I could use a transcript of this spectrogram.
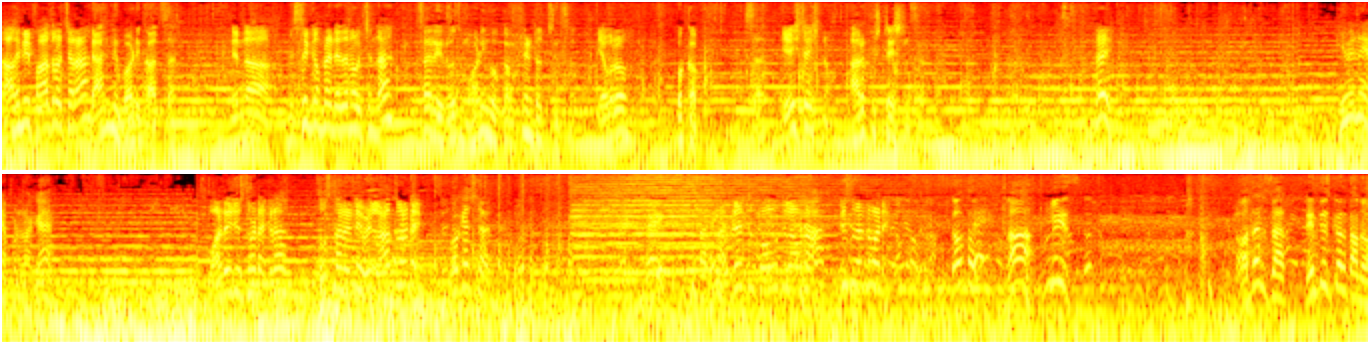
దాహిని ఫాదర్ వచ్చారా? దాహిని బాడీ కాదు సార్ నిన్న మిస్సింగ్ కంప్లైంట్ ఏదైనా వచ్చిందా? సార్ ఈ రోజు మార్నింగ్ ఒక కంప్లైంట్ వచ్చింది సార్. ఎవరు? ఒక సార్. ఏ స్టేషన్? Araku station sir. ఇవేనా ఎప్పటిలాగా వాడే చేస్తున్నాడు ఎక్కడ చూస్తారండి వెళ్ళి లాగుతున్నాండి ఓకే సార్. ప్లీజ్. వదండి సార్ నేను తీసుకెళ్తాను.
